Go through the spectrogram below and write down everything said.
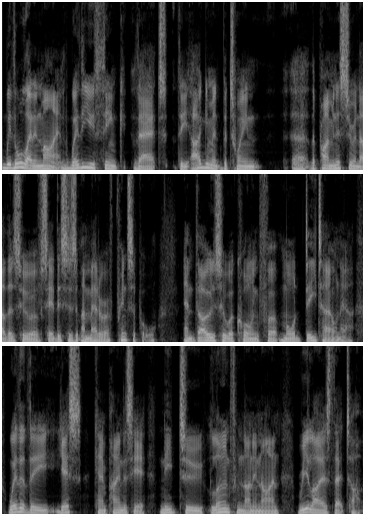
with all that in mind, whether you think that the argument between uh, the Prime Minister and others who have said this is a matter of principle and those who are calling for more detail now. Whether the Yes campaigners here need to learn from 99, realize that to,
